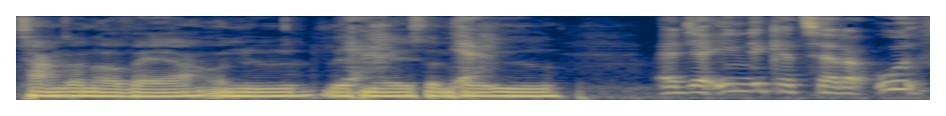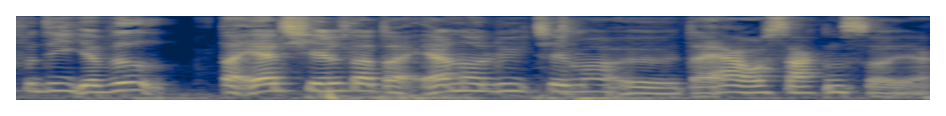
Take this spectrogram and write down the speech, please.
tankerne og være og nyde lidt Ja, mere, i stedet for ja. at yde. At jeg egentlig kan tage dig ud, fordi jeg ved, der er et shelter, der er noget ly til mig. Øh, der er også sagtens, så jeg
